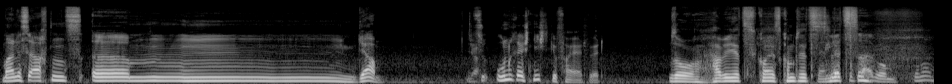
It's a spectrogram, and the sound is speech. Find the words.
meines Erachtens ähm, ja, zu Unrecht nicht gefeiert wird. So, habe ich jetzt, jetzt kommt jetzt das letzte. Album, genau.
